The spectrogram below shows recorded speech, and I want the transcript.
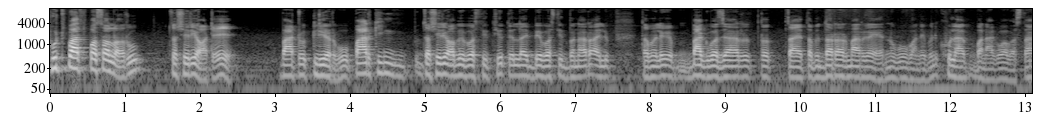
फुटपाथ पसलहरू जसरी हटे बाटो क्लियर हो पार्किङ जसरी अव्यवस्थित थियो त्यसलाई व्यवस्थित बनाएर अहिले तपाईँले बागबजार त चाहे तपाईँ दरबार मार्ग हेर्नुभयो भने पनि खुला बनाएको अवस्था।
